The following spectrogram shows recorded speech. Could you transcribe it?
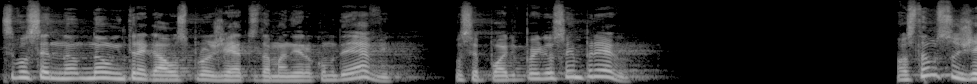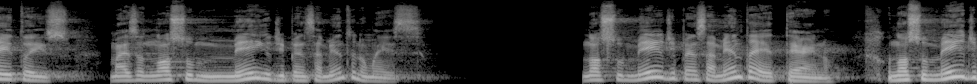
se você não, não entregar os projetos da maneira como deve, você pode perder o seu emprego. Nós estamos sujeitos a isso, mas o nosso meio de pensamento não é esse. Nosso meio de pensamento é eterno. O nosso meio de,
